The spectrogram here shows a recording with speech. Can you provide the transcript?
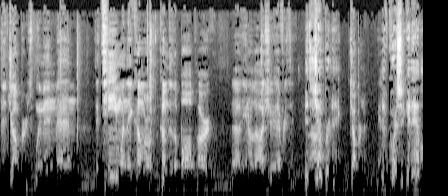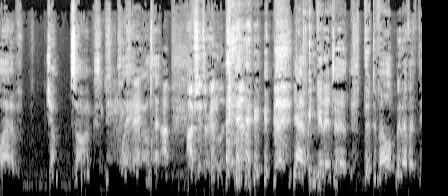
the jumpers, women, men, the team when they come come to the ballpark, uh, you know, the usher, everything. It's Um, jumper night. Jumper night. Yeah. And of course, you can have a lot of jump songs being played and all that. Op- options are endless. Yeah. yeah, we can get into the development of it, theme.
